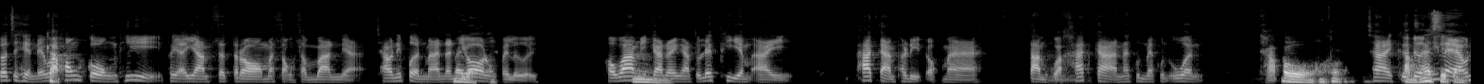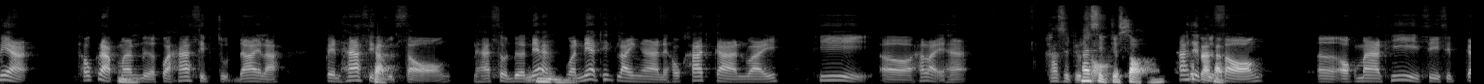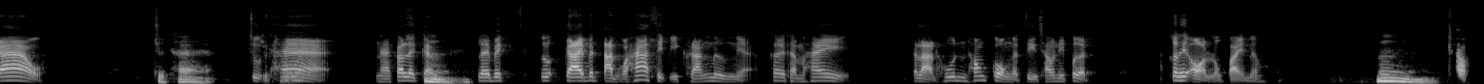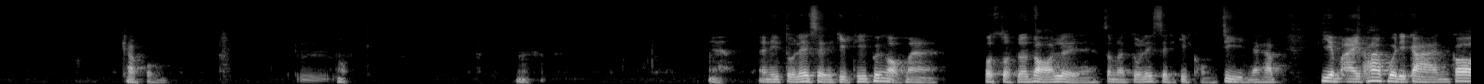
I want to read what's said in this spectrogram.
ก็จะเห็นได้ว่าฮ่องกงที่พยายาม strong มาสองสามวันเนี่ยเช้านี้เปิดมานั้นย่อลงไปเลย เพราะว่ามีการรายงานตัวเลข PMI ภาคการผลิตออกมา ต่ำกว่าคาดการณ์นะคุณแม่คุณอ้วน ครับ โอ้ใช่ คือต่ำเดือนที่50แล้วเนี่ยเขากลับมาอืมเหนือกว่า50จุดได้ละ เป็นครับ50.2นะฮะ ส่วนเดือนเนี้ยอืมวันเนี้ยที่รายงานเนี่ยเขาคาดการณ์ไว้ที่เอ่อเท่าไหร่ฮะห้าสิบจุดห้าสสิอบงจุดสอง50.2เอ่อออกมาที่49.5จุดห้านะก็เลยกลายอืมเลยไปกลายเป็นต่ำกว่า50อีกครั้งหนึ่งเนี่ย ก็เลยทำให้ ตลาดหุ้นฮ่องกงกับจีนเช้านี้เปิด ก็เลยอ่อนลงไปเนอะอืมครับ ครับผม อืมอันนี้ตัวเลขเศรษฐกิจที่เพิ่งออกมาสดสดๆร้อนๆเลยนะสำหรับตัวเลขเศรษฐกิจของจีนนะครับ PMI ครับภาคบริการก็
